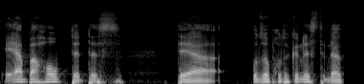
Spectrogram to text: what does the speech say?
er behauptet, dass der, unser Protagonist in der,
